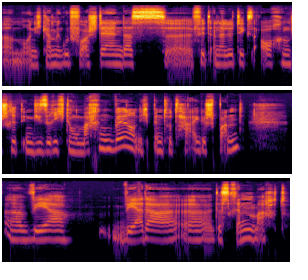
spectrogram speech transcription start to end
Ähm, und ich kann mir gut vorstellen, dass äh, Fit Analytics auch einen Schritt in diese Richtung machen will. Und ich bin total gespannt, äh, wer, wer da äh, das Rennen macht.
